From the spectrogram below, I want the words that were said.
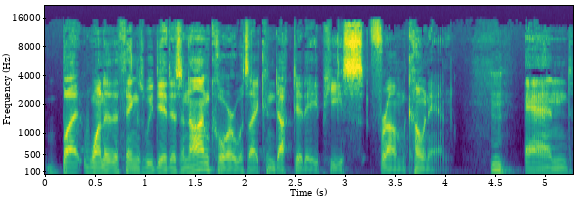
But one of the things we did as an encore was I conducted a piece from Conan, and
